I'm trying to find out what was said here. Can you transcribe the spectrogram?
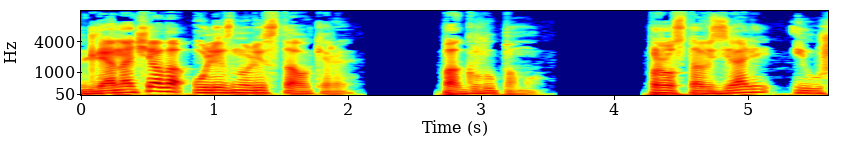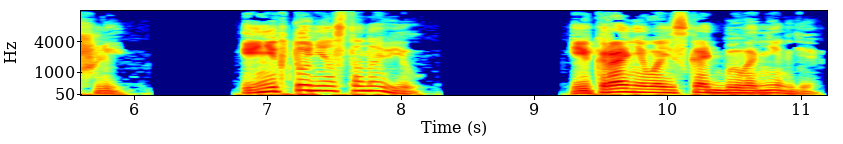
Для начала улизнули сталкеры. По-глупому. Просто взяли и ушли. И никто не остановил. И крайнего искать было негде.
